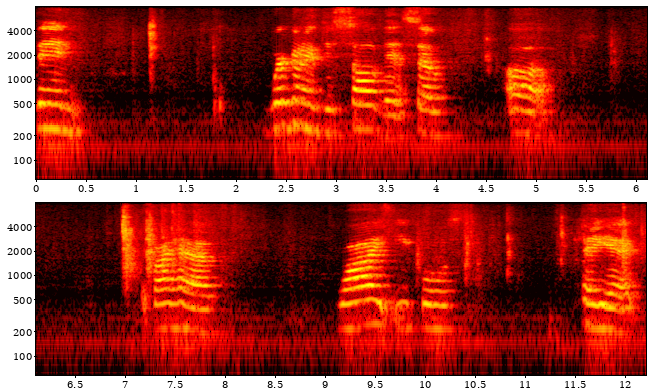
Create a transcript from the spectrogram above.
then we're gonna just solve this, so, uh, if I have y equals kx.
